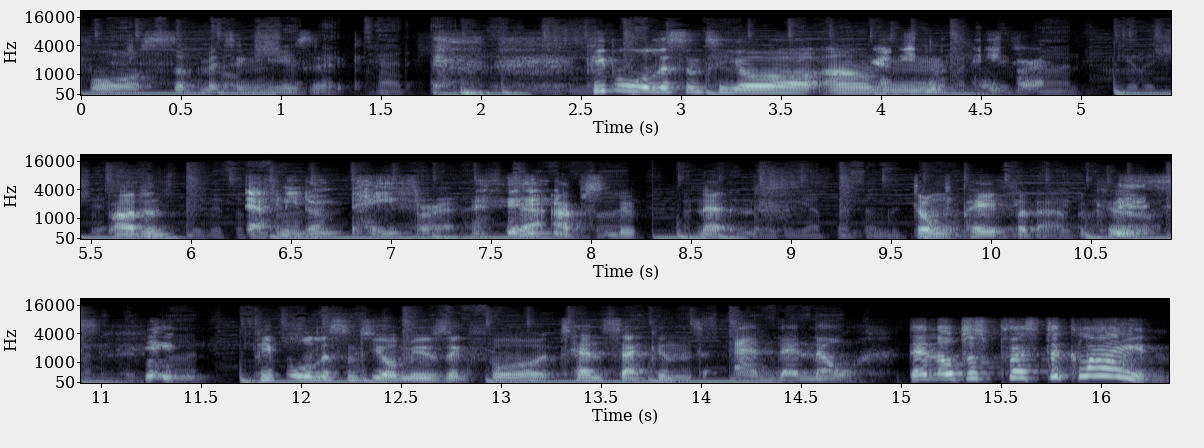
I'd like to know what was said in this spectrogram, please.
for submitting music. People will listen to your Definitely um don't pay for it. pardon? Definitely don't pay for it. Yeah, absolutely. Don't pay for that because people will listen to your music for 10 seconds and then they'll then they'll just press decline.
